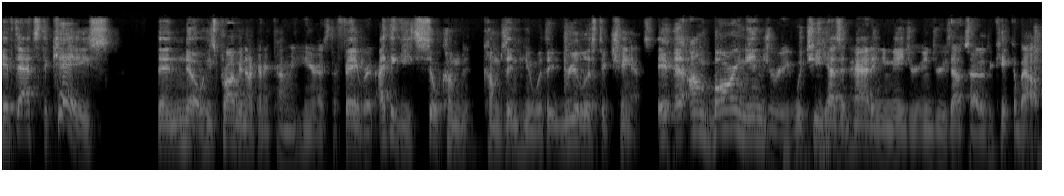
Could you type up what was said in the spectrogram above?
If that's the case, then no, he's probably not going to come in here as the favorite. I think he still come, comes in here with a realistic chance. I'm barring injury, which he hasn't had any major injuries outside of the kickabout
